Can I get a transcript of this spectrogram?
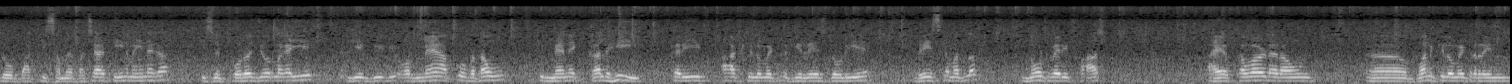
जो बाकी समय बचा है तीन महीने का, इसमें पूरा ज़ोर लगाइए। ये वीडियो और मैं आपको बताऊँ कि मैंने कल ही करीब आठ किलोमीटर की रेस दौड़ी है। रेस का मतलब not very fast I have covered around one kilometre in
